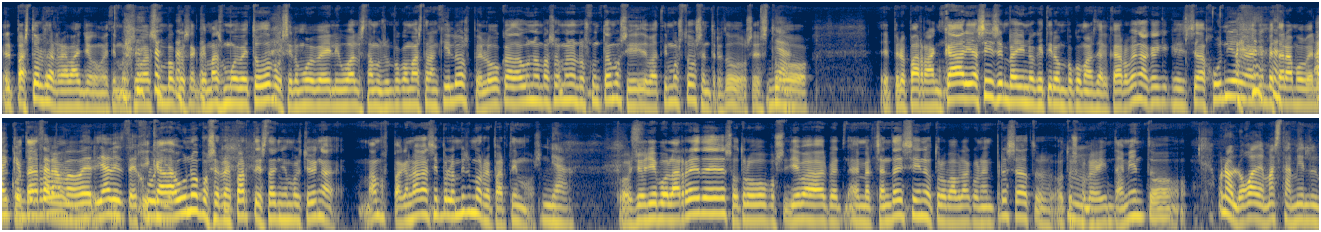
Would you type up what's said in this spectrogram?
El pastor del rebaño, como decimos, es un poco el que más mueve todo, porque si lo mueve él igual estamos un poco más tranquilos, pero luego cada uno más o menos nos juntamos y debatimos todos entre todos. Es Ya. Eh, pero para arrancar y así siempre hay uno que tira un poco más del carro. Venga, que, que sea junio, hay que empezar a mover Hay el que empezar cotarro. a mover ya Y- desde y, junio. cada uno pues se reparte. Este año hemos dicho, venga, vamos, para que no hagan siempre lo mismo, repartimos. Ya. Pues yo llevo las redes, otro pues, lleva el mer- el merchandising, otro va a hablar con empresas, otros, otros Mm. con el ayuntamiento. Bueno, luego además también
